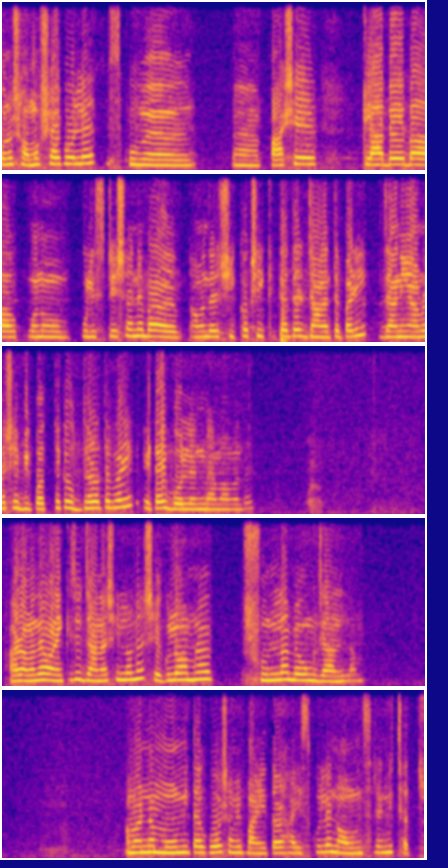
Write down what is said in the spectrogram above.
কোনো সমস্যায় পড়লে পাশে ক্লাবে বা কোনো পুলিশ স্টেশনে বা আমাদের শিক্ষক শিক্ষিকাদের জানাতে পারি, জানিয়ে আমরা সেই বিপদ থেকে উদ্ধার হতে পারি। এটাই বললেন ম্যাম আমাদের। আর আমাদের অনেক কিছু জানা ছিল না, সেগুলো আমরা শুনলাম এবং জানলাম। আমার নাম মৌমিতা ঘোষ, আমি পানিতর হাই স্কুলে নবম শ্রেণির ছাত্র।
